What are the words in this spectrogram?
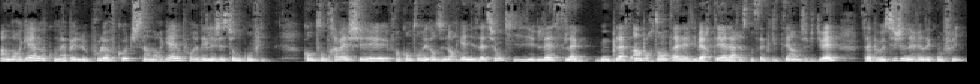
un organe qu'on appelle le pool of coach. C'est un organe pour aider les gestions de conflits quand on travaille chez, enfin quand on est dans une organisation qui laisse la, une place importante à la liberté, à la responsabilité individuelle, ça peut aussi générer des conflits.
